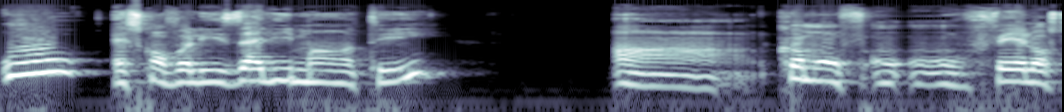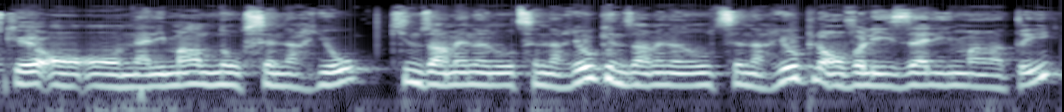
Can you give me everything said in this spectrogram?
Ou est-ce qu'on va les alimenter en comme on, fait lorsque on, alimente nos scénarios qui nous emmènent à un autre scénario qui nous emmène à un autre scénario puis on va les alimenter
